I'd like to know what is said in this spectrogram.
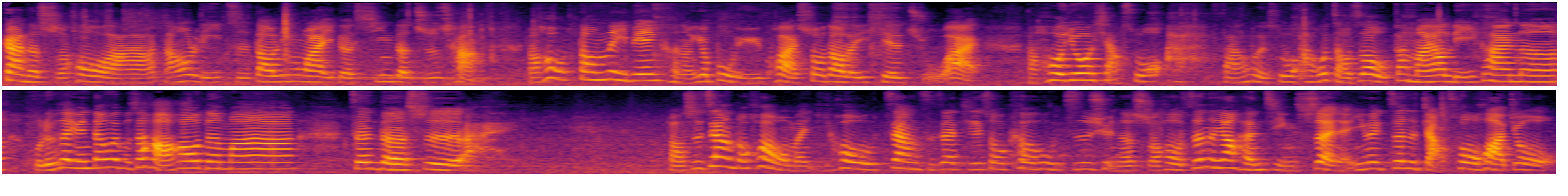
干的时候啊，然后离职到另外一个新的职场，然后到那边可能又不愉快，受到了一些阻碍，然后又想说啊，反悔说啊，我早知道我干嘛要离开呢？我留在原单位不是好好的吗？真的是哎，老师这样的话，我们以后这样子在接受客户咨询的时候，真的要很谨慎，因为真的讲错话就。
